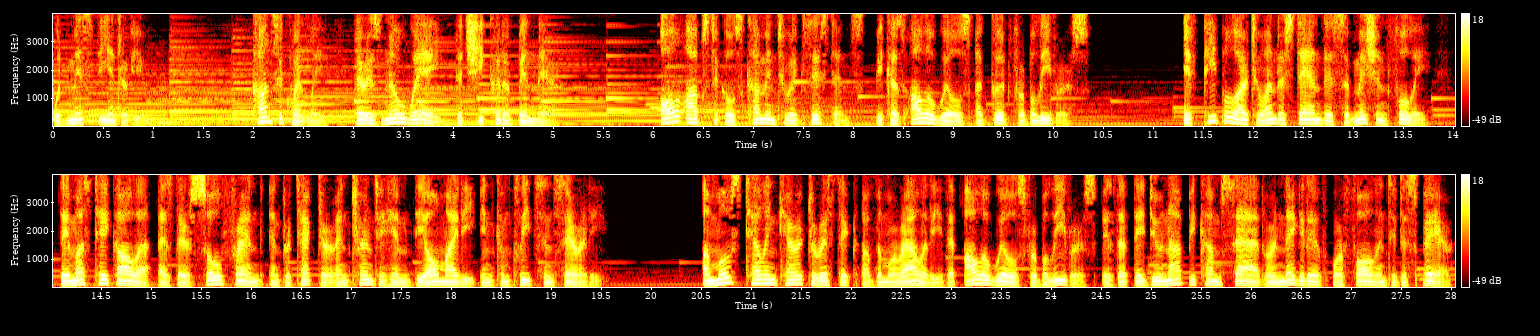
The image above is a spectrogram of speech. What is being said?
would miss the interview. Consequently, there is no way that she could have been there. All obstacles come into existence because Allah wills a good for believers. If people are to understand this submission fully, they must take Allah as their sole friend and protector and turn to Him the Almighty in complete sincerity. A most telling characteristic of the morality that Allah wills for believers is that they do not become sad or negative or fall into despair,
